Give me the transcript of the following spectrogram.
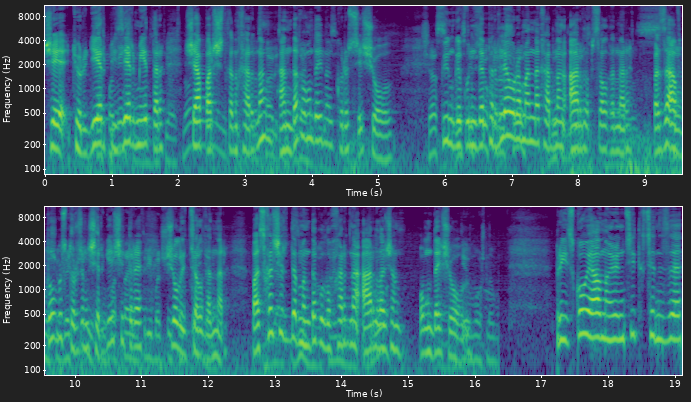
Ше түрдер, пизер метр ша паршытқан харның андық оңдайның күрісі шоул. Бүгінгі күнді пірлі ораманна қарнан арылып салғанар. База автобус тұржың шерге шетірі жол итсалғанар. Басқа жерді мұндық ұлықарна арыла жан оңдай шоғыл. Приисковый алның өңситіксенізі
